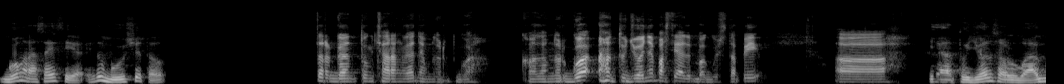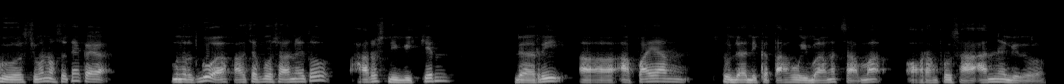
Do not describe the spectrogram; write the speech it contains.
gue ngerasa sih ya itu bullshit tau. Tergantung cara ngeliatnya menurut gua. Kalau menurut gua tujuannya pasti ada bagus, tapi eh Ya tujuan selalu bagus, cuman maksudnya kayak menurut gua culture perusahaan itu harus dibikin dari eh, apa yang sudah diketahui banget sama orang perusahaannya gitu loh.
